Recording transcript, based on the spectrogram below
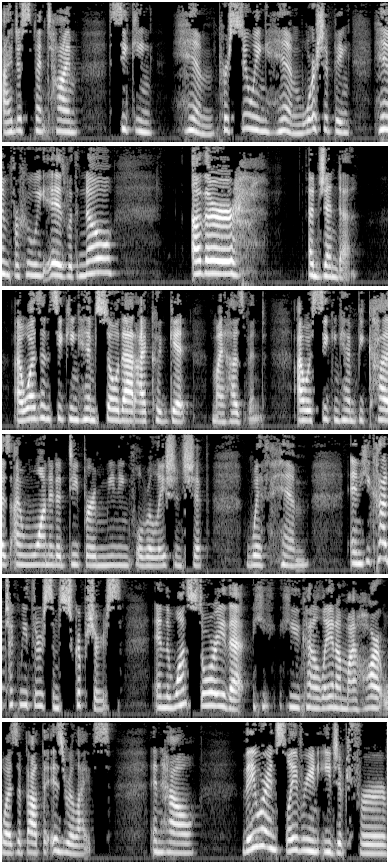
I just spent time seeking him, pursuing Him, worshiping Him for who He is with no other agenda. I wasn't seeking Him so that I could get my husband. I was seeking Him because I wanted a deeper, meaningful relationship with Him. And He kind of took me through some scriptures. And the one story that He, he kind of laid on my heart was about the Israelites and how they were in slavery in Egypt for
